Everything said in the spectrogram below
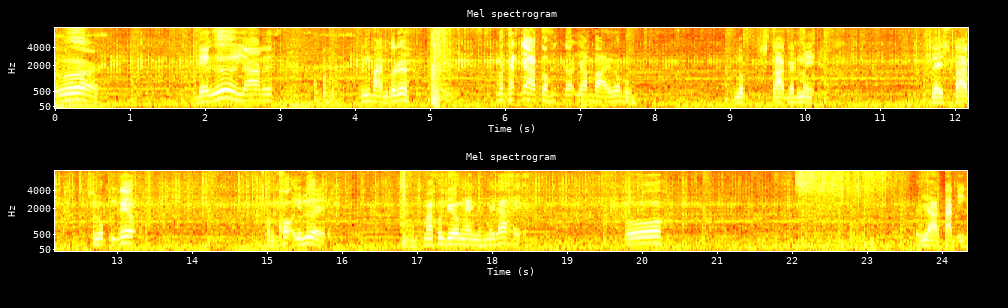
เอ้ยแดงเอ้ยยาเลย ถึงบ้านก็เด้อมาทัดยาต่อยามบ่ายครับผมรถ ตาร์ทดันไม่ได้สตาร์ทสลบอีกแล้วต้องเคาะอยู่เรื่อย มาคนเดียวไงเนี่ยไม่ได้ โอ้แต่ยาตัดอีก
